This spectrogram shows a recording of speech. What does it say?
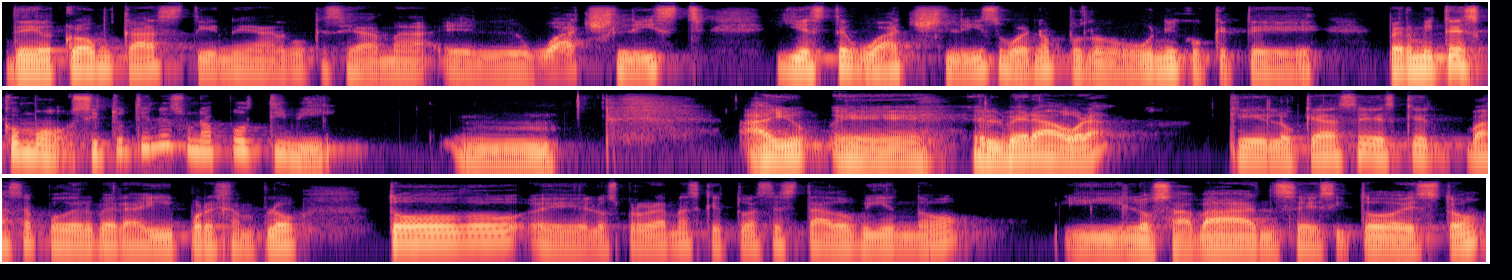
del Chromecast tiene algo que se llama el Watch List y este Watch List, bueno, pues lo único que te permite es como, si tú tienes un Apple TV, mm, hay eh, el ver ahora, que lo que hace es que vas a poder ver ahí, por ejemplo, todos eh, los programas que tú has estado viendo y los avances y todo esto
